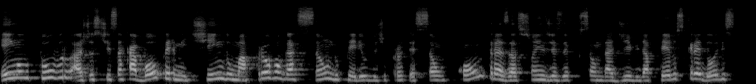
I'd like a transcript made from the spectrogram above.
Em outubro, a Justiça acabou permitindo uma prorrogação do período de proteção contra as ações de execução da dívida pelos credores,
